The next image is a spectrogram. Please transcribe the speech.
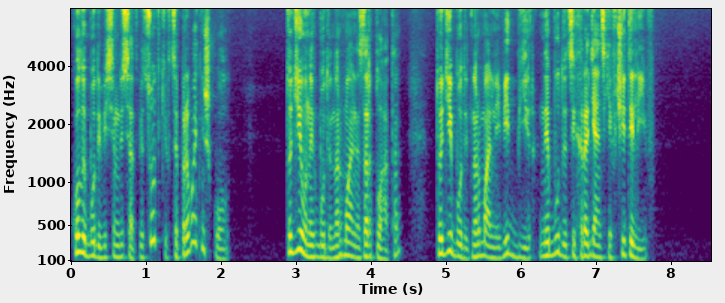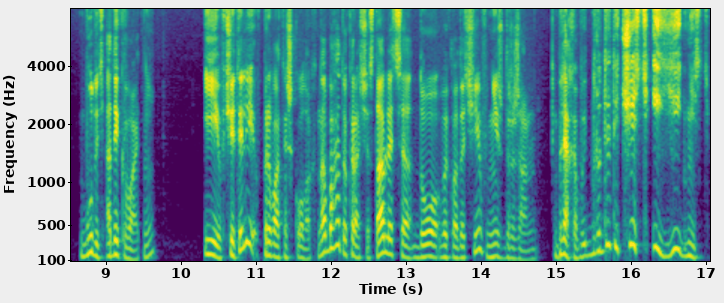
Коли буде 80%, це приватні школи. Тоді у них буде нормальна зарплата, тоді буде нормальний відбір, не буде цих радянських вчителів, будуть адекватні, і вчителі в приватних школах набагато краще ставляться до викладачів, ніж державні. Бляха, ви відродити честь і гідність.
